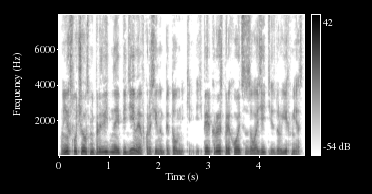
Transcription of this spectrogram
У них случилась непредвиденная эпидемия в крысином питомнике, и теперь крыс приходится завозить из других мест.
